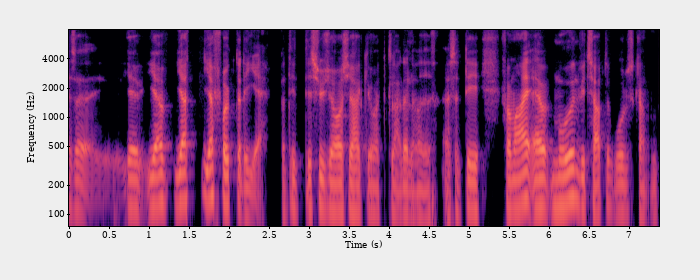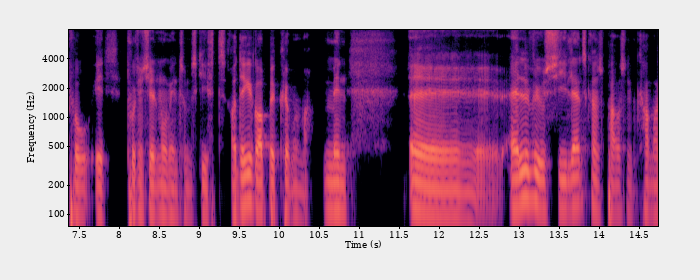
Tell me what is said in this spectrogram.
Altså, jeg, jeg, jeg, jeg frygter det, ja. Og det, det synes jeg også, jeg har gjort klart allerede. Altså, det, for mig er måden, vi tabte Wolves-kampen på, et potentielt momentumskift. Og det kan godt bekymre mig. Men øh, alle vil jo sige, at landskampspausen kommer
